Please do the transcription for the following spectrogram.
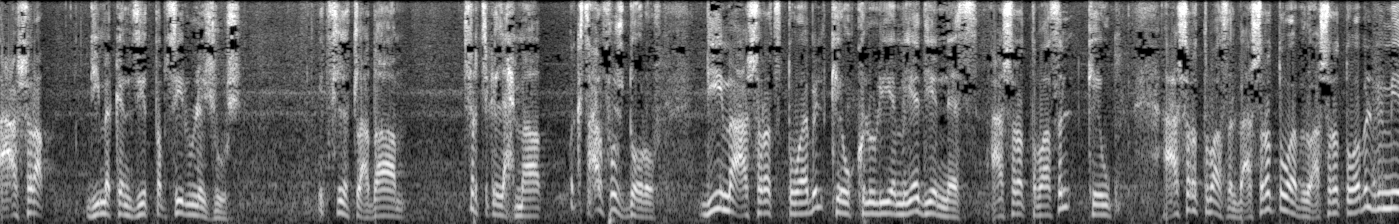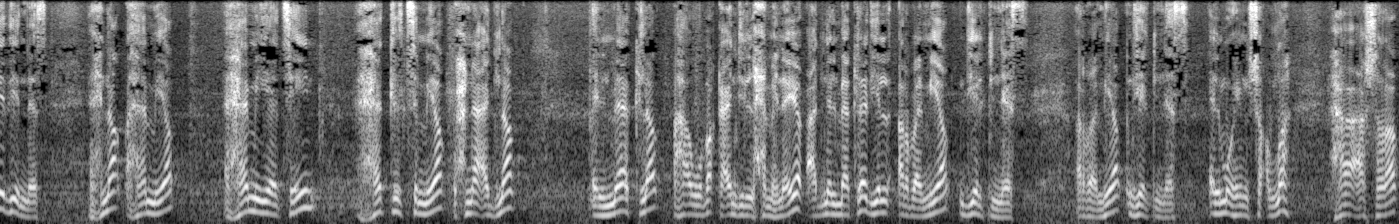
10 ديما كنزيد طبسيل ولا جوج. يتسلت العظام تفرتك اللحمة ما كتعرفوش الظروف. ديما 10 طوابل كيوكلوا لي 100 ديال الناس. 10 طباصل كيو 10 طباصل ب 10 طوابل و10 طوابل ب 100 ديال الناس. هنا ها 100 ها 200 ها 300 وحنا عندنا الماكلة. ها هو باقي عندي اللحم هنايا. عندنا الماكلة ديال 400 ديال الناس. 400 ديال الناس. المهم إن شاء الله ها 10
